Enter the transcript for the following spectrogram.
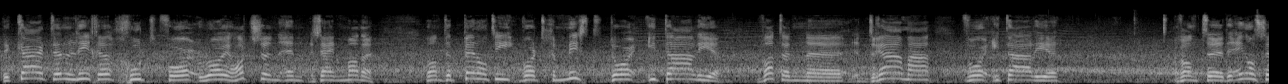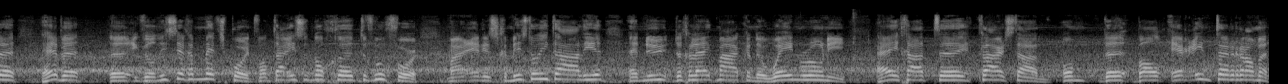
De kaarten liggen goed voor Roy Hodgson en zijn mannen. Want de penalty wordt gemist door Italië. Wat een uh, drama voor Italië. Want uh, de Engelsen hebben uh, ik wil niet zeggen matchpoint, want daar is het nog uh, te vroeg voor. Maar er is gemist door Italië. En nu de gelijkmakende Wayne Rooney. Hij gaat uh, klaarstaan om de bal erin te rammen.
